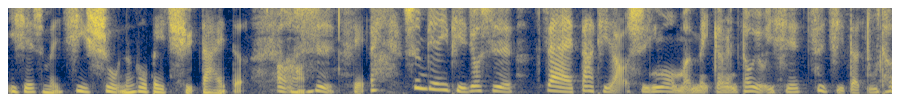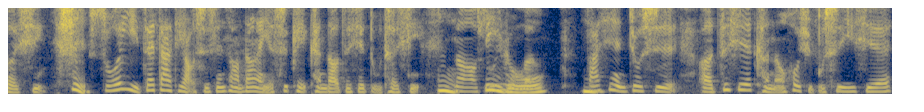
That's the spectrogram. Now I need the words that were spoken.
一些什么技术能够被取代的。哦，嗯、是对。哎，顺便一提就是。在大体老师，因为我们每个人都有一些自己的独特性，是，所以在大体老师身上，当然也是可以看到这些独特性。嗯，那例如发现就是、嗯、呃，这些可能或许不是一些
